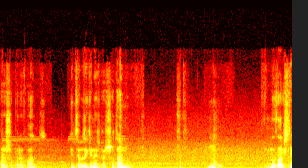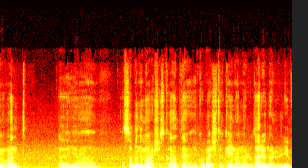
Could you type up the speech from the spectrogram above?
Хороший перехват. І це буде кінець першого тайму. Ну, на зарашній момент е, я особо не маю що сказати. Як ви бачите, в Кейна 0 ударів, 0 голів.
